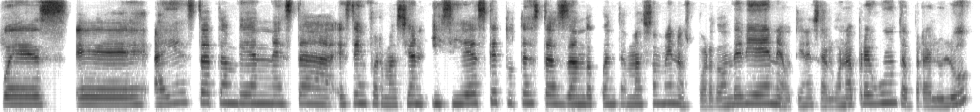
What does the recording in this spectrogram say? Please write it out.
pues eh, ahí está también esta, esta información y si es que tú te estás dando cuenta más o menos por dónde viene o tienes alguna pregunta para Lulu,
